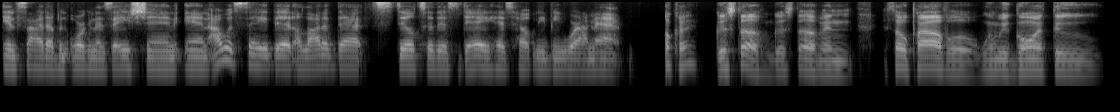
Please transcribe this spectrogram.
inside of an organization. And I would say that a lot of that still to this day has helped me be where I'm at. Okay, good stuff, good stuff. And it's so powerful when we're going through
